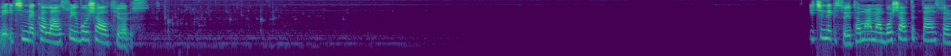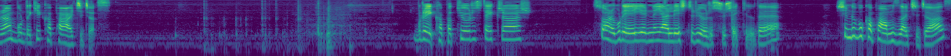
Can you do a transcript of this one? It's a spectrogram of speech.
Ve içinde kalan suyu boşaltıyoruz. İçindeki suyu tamamen boşalttıktan sonra buradaki kapağı açacağız. Burayı kapatıyoruz tekrar. Sonra buraya yerine yerleştiriyoruz şu şekilde. Şimdi bu kapağımızı açacağız.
